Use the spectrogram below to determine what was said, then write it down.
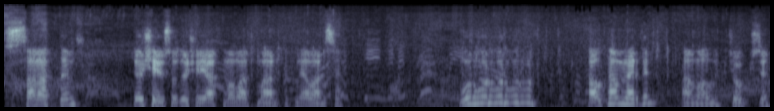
San attım. Döşe Yusuf döşe yakma bakma artık ne varsa. Vur vur vur vur vur. Kalkan verdim. Tamam aldık çok güzel.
